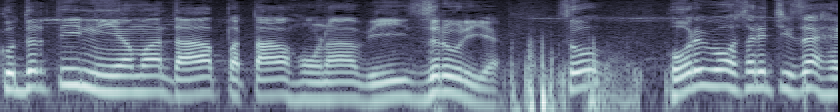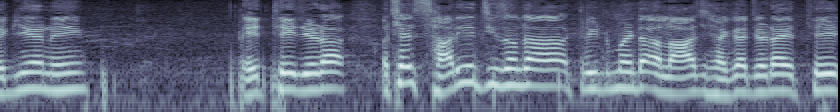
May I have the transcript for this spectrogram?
ਕੁਦਰਤੀ ਨਿਯਮਾਂ ਦਾ ਪਤਾ ਹੋਣਾ ਵੀ ਜ਼ਰੂਰੀ ਹੈ। ਸੋ ਹੋਰ ਵੀ ਬਹੁਤ ਸਾਰੀਆਂ ਚੀਜ਼ਾਂ ਹੈਗੀਆਂ ਨੇ। ਇੱਥੇ ਜਿਹੜਾ ਅੱਛਾ ਇਹ ਸਾਰੀਆਂ ਚੀਜ਼ਾਂ ਦਾ ਟ੍ਰੀਟਮੈਂਟ ਇਲਾਜ ਹੈਗਾ ਜਿਹੜਾ ਇੱਥੇ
